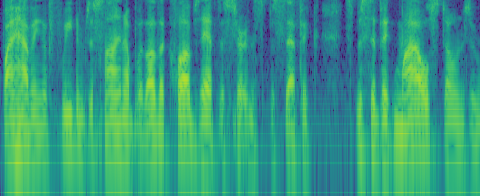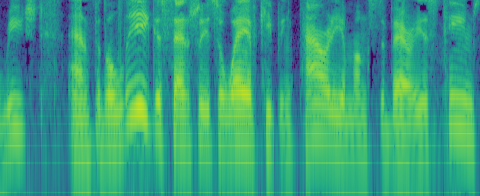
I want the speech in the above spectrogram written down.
by having a freedom to sign up with other clubs after certain specific specific milestones are reached. And for the league, essentially, it's a way of keeping parity amongst the various teams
